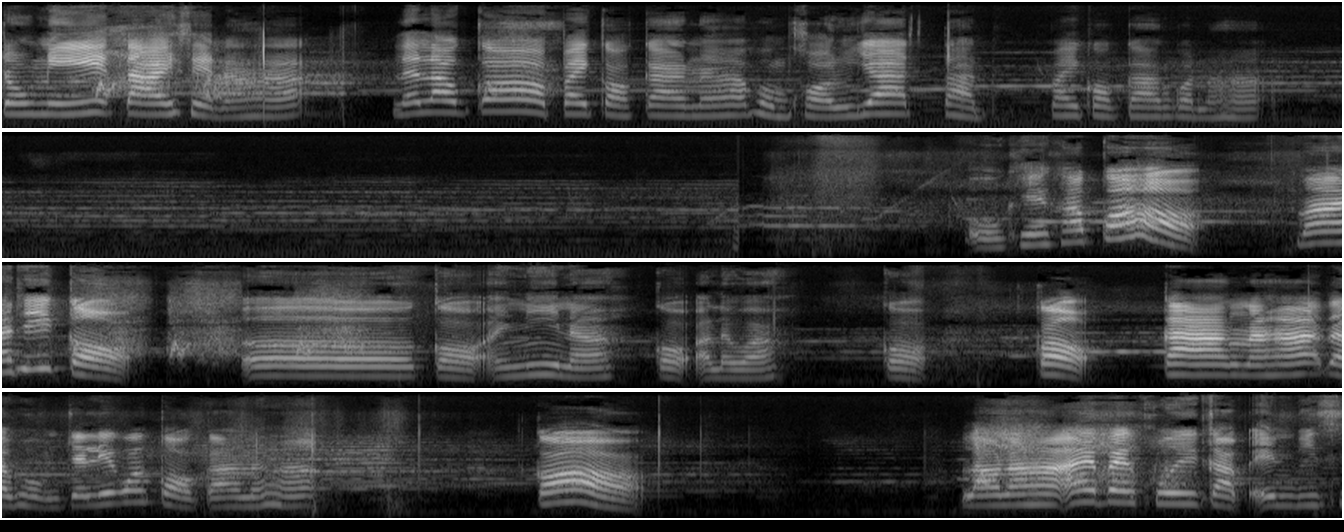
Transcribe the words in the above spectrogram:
ตรงนี้ตายเสร็จนะฮะ แล้วเราก็ไปเกาะกลางนะฮะ ผมขออนุญาตตัดไปเกาะกลางก่อนนะฮะโอเคครับก็มาที่เกาะ เอ่อ เกาะไอ้นี่นะ เกาะอะไรวะ เกาะ เกาะ กลางนะฮะ แต่ผมจะเรียกว่าเกาะกลางนะฮะ ก็ เรานะฮะให้ไปคุยกับ NPC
